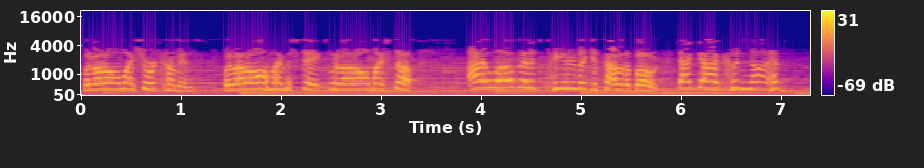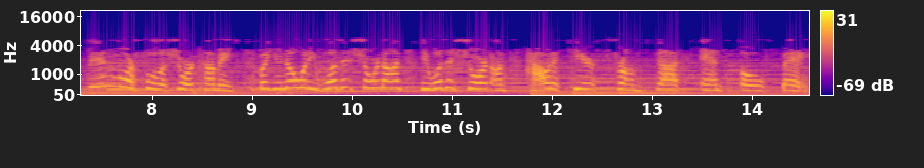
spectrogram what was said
what about all my shortcomings? What about all my mistakes? What about all my stuff? I love that it's Peter that gets out of the boat. That guy could not have been more full of shortcomings. But you know what he wasn't short on? He wasn't short on how to hear from God and obey.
